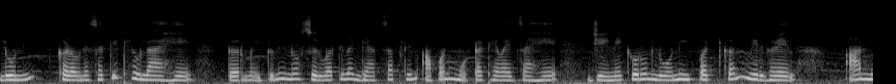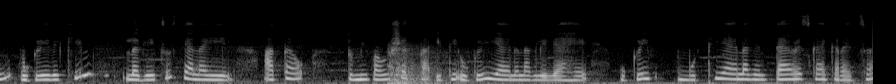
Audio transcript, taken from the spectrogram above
लोणी कळवण्यासाठी ठेवलं आहे. तर मैत्रिणीनो सुरुवातीला गॅसचा फ्लेम आपण मोठा ठेवायचा आहे जेणेकरून लोणी पटकन विरघळेल आणि उकळी देखील लगेचच त्याला येईल. आता तुम्ही पाहू शकता इथे उकळी यायला लागलेली आहे. उकळी मोठी यायला लागेल त्यावेळेस काय करायचं?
